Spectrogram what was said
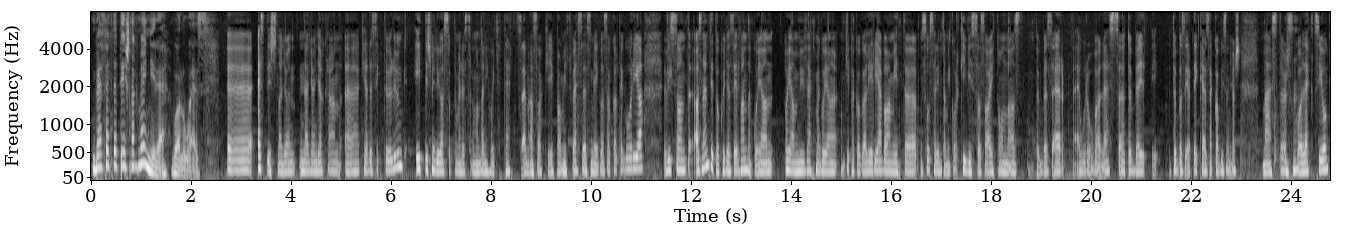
Befektetésnek mennyire való ez? Ezt is nagyon, nagyon gyakran kérdezik tőlünk. Itt is mindig azt szoktam először mondani, hogy tetszen az a kép, amit vesz, ez még az a kategória. Viszont az nem titok, hogy azért vannak olyan, olyan művek, meg olyan képek a galériában, amit szó szerint, amikor kivisz az ajtón, az több ezer euróval lesz, több több az értéke ezek a bizonyos Masters uh-huh. kollekciók,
